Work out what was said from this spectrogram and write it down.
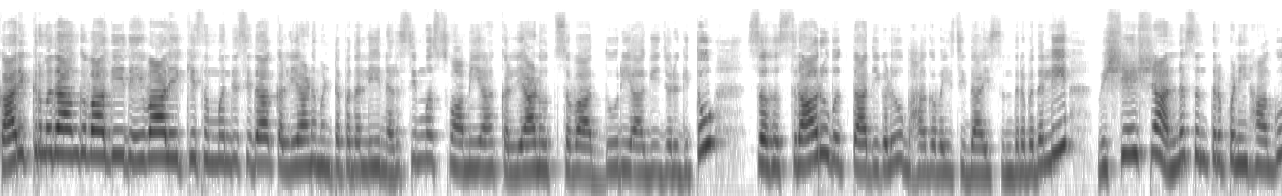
ಕಾರ್ಯಕ್ರಮದ ಅಂಗವಾಗಿ ದೇವಾಲಯಕ್ಕೆ ಸಂಬಂಧಿಸಿದ ಕಲ್ಯಾಣ ಮಂಟಪದಲ್ಲಿ ನರಸಿಂಹಸ್ವಾಮಿಯ ಕಲ್ಯಾಣೋತ್ಸವ ಅದ್ದೂರಿಯಾಗಿ ಜರುಗಿತು. ಸಹಸ್ರಾರು ಭಕ್ತಾದಿಗಳು ಭಾಗವಹಿಸಿದ ಈ ಸಂದರ್ಭದಲ್ಲಿ ವಿಶೇಷ ಅನ್ನಸಂತರ್ಪಣೆ ಹಾಗೂ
